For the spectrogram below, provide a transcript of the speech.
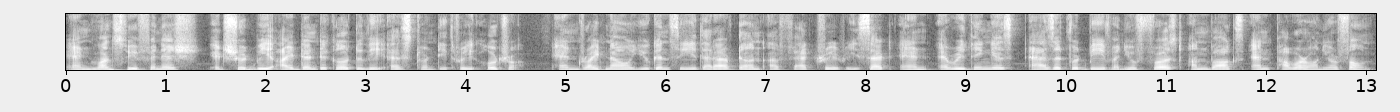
and once we finish it should be identical to the S23 Ultra and right now you can see that I've done a factory reset and everything is as it would be when you first unbox and power on your phone.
